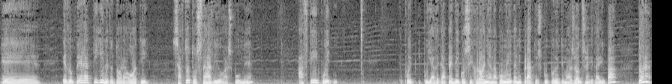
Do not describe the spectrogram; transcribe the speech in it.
ε, εδώ πέρα τι γίνεται τώρα ότι σε αυτό το στάδιο ας πούμε αυτοί που, που, που για 15-20 χρόνια να πούμε ήταν οι πράκτορες που προετοιμαζόντουσαν κτλ τώρα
